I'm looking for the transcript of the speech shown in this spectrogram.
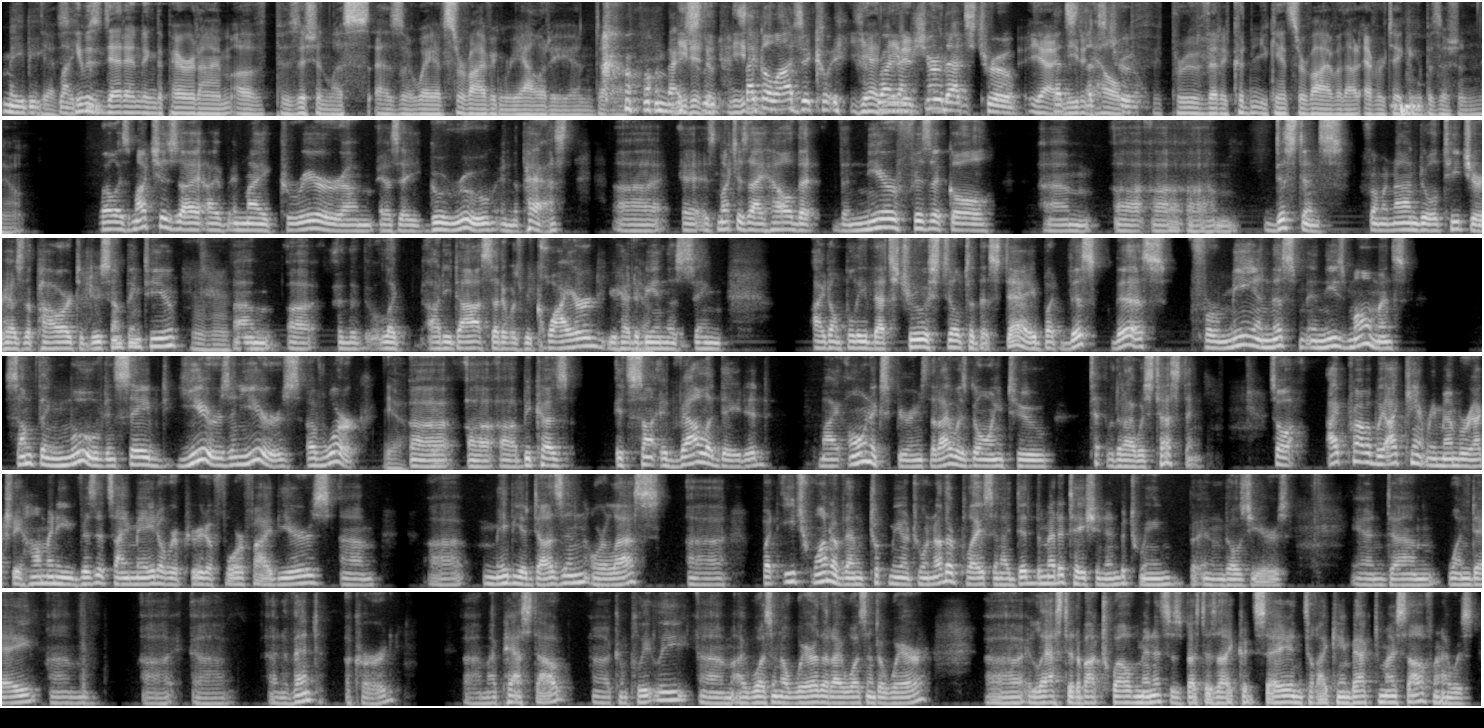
maybe. Yes, like he was dead ending the paradigm of positionless as a way of surviving reality, and uh, oh, needed, needed, psychologically. Yeah, right. Needed, I'm sure that's true. Yeah, that's, needed that's help. True. Prove that it couldn't. You can't survive without ever taking a position. Yeah. Well, as much as I, have in my career um, as a guru in the past, uh, as much as I held that the near physical um, uh, uh um, distance from a non-dual teacher has the power to do something to you. Mm-hmm. Um, uh, the, like Adi Das said, it was required. You had to yeah. be in the same. I don't believe that's true still to this day. But this, this for me in this in these moments, something moved and saved years and years of work. Yeah. Uh, uh, uh because it's it validated my own experience that I was going to te- that I was testing. So I probably I can't remember actually how many visits I made over a period of four or five years, um, uh, maybe a dozen or less. Uh, but each one of them took me into another place, and I did the meditation in between in those years. And um, one day, um, uh, uh an event occurred. I passed out uh, completely. Um, I wasn't aware that I wasn't aware. Uh, it lasted about 12 minutes, as best as I could say, until I came back to myself. And I was,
